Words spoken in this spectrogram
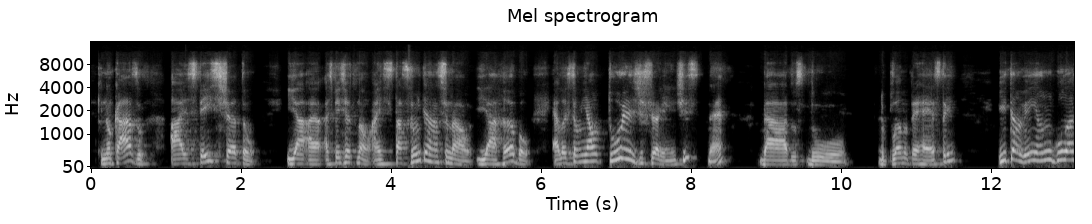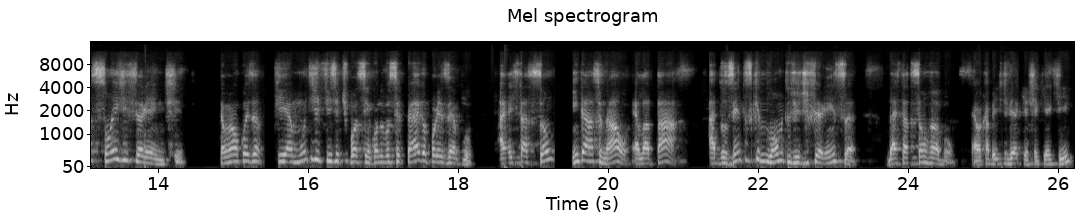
Que no caso, a Space Shuttle e a, a Space Shuttle não, a Estação Internacional e a Hubble, elas estão em alturas diferentes, né? Da, do, do, do plano terrestre e também angulações diferentes. Então é uma coisa que é muito difícil, tipo assim, quando você pega, por exemplo, a estação internacional, ela tá a 200 quilômetros de diferença da estação Hubble. Eu acabei de ver aqui, achei que aqui.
